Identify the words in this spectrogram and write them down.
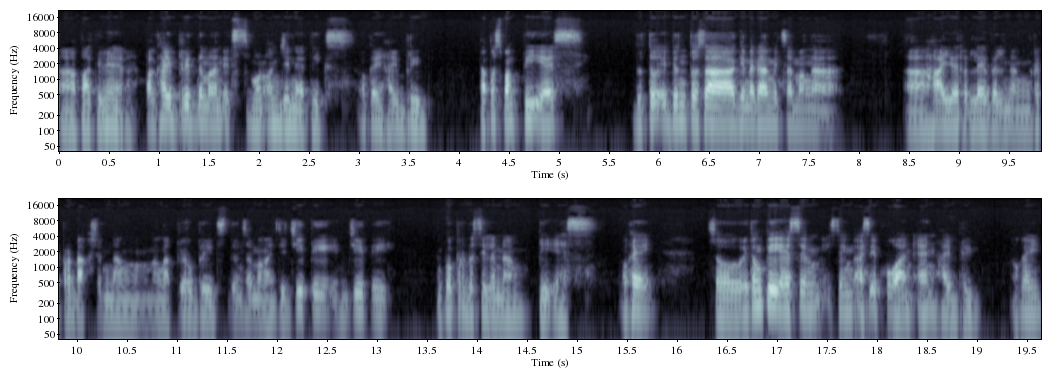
uh, patiner. Pag hybrid naman, it's more on genetics. Okay, hybrid. Tapos pag PS, dito, dun to sa ginagamit sa mga uh, higher level ng reproduction ng mga pure breeds dun sa mga GGP, MGP, nagpo-produce sila ng PS. Okay? So, itong PS, same as F1 and hybrid. Okay?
